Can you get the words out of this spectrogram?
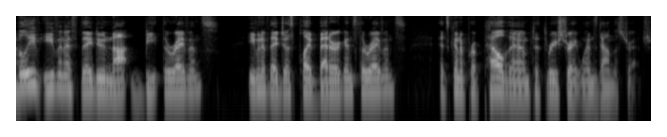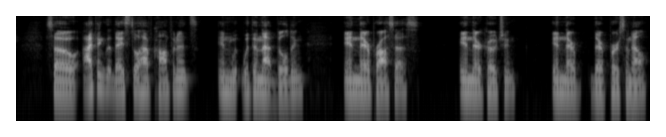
believe even if they do not beat the Ravens, even if they just play better against the Ravens, it's going to propel them to three straight wins down the stretch. So I think that they still have confidence in within that building, in their process, in their coaching, in their their personnel.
